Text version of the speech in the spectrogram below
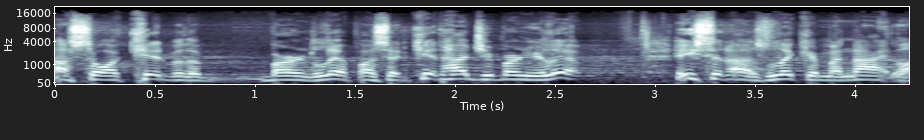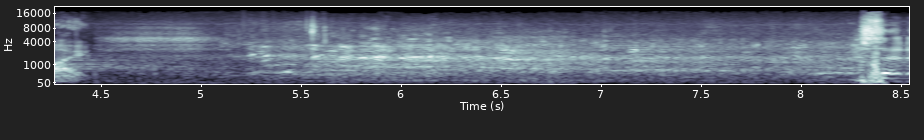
I saw a kid with a burned lip. I said, Kid, how'd you burn your lip? He said, I was licking my nightlight. I said,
